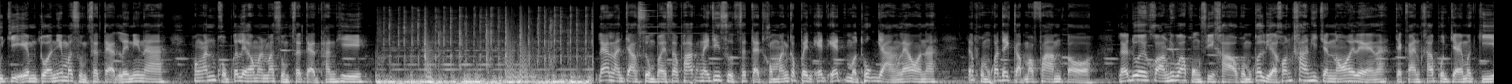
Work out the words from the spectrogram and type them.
UGM ตัวนี้มาสุ่มสเตตเลยนี่นะ เพราะงั้นผมก็เลยเอามันมาสุ่มสเตตทันที และหลังจากสุ่มไปสักพักในที่สุดสเตตของมันก็เป็น SS หมดทุกอย่างแล้วนะ แล้วผมก็ได้กลับมาฟาร์มต่อ และด้วยความที่ว่าผงสีขาวผมก็เหลือค่อนข้างที่จะน้อยเลยนะ จากการฆ่าปุญแจเมื่อกี้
